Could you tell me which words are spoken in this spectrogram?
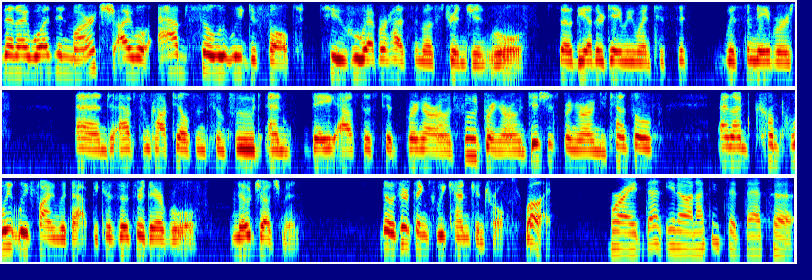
than I was in March, I will absolutely default to whoever has the most stringent rules. So the other day we went to sit with some neighbors and have some cocktails and some food, and they asked us to bring our own food, bring our own dishes, bring our own utensils, and I'm completely fine with that because those are their rules. No judgment. Those are things we can control. Well, Right. That you know, and I think that that's a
